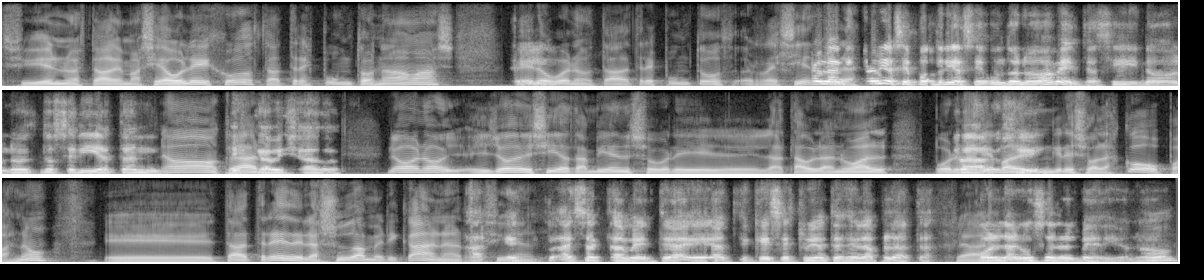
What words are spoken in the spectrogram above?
si bien no está demasiado lejos, está a tres puntos nada más, pero bueno, está a tres puntos recién. Con la, victoria se pondría segundo nuevamente, así no, no, no sería tan no, descabellado. No, no, yo decía también sobre la tabla anual por el tema del ingreso a las copas, ¿no? Eh, está a tres de la Sudamericana ah, recién. exactamente, eh, que es Estudiantes de La Plata, con la luz en el medio, ¿no?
